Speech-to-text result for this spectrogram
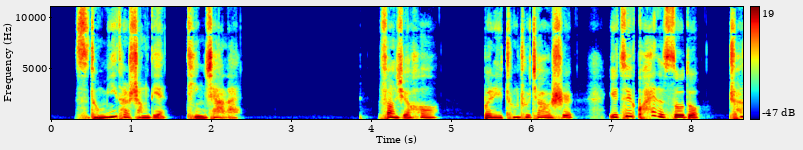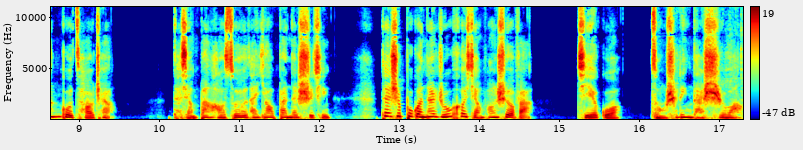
——斯图米特商店停下来。放学后，贝利冲出教室，以最快的速度穿过操场。他想办好所有他要办的事情，但是不管他如何想方设法，结果总是令他失望。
